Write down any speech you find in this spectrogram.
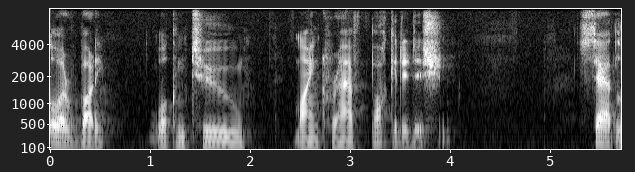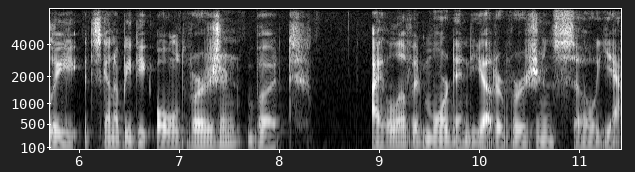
Hello, everybody. Welcome to Minecraft Pocket Edition. Sadly, it's gonna be the old version, but I love it more than the other versions, so yeah.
